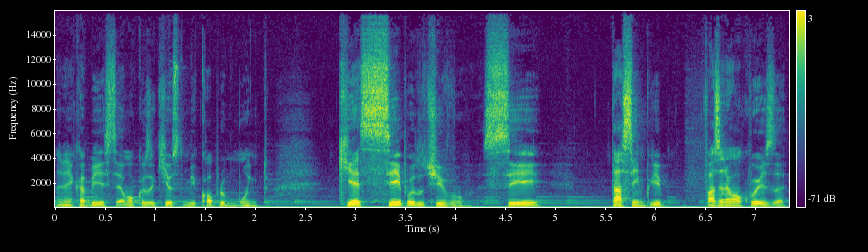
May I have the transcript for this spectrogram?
na minha cabeça, é uma coisa que eu me cobro muito, que é ser produtivo, ser tá sempre fazendo alguma coisa,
